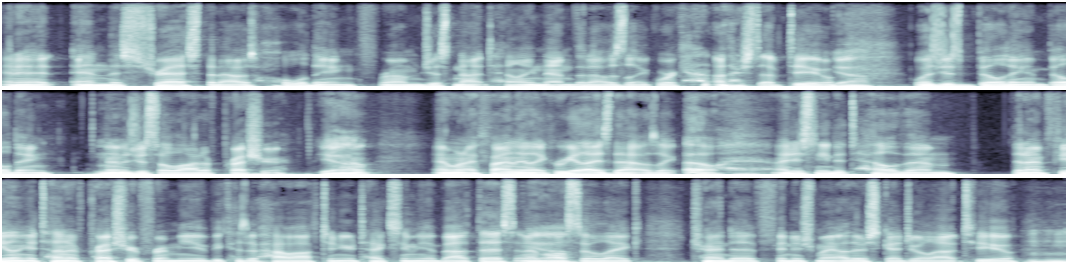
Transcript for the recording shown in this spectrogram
And it, and the stress that I was holding from just not telling them that I was like working on other stuff too Yeah. was just building and building. And it was just a lot of pressure. You Yeah. know? And when I finally like realized that, I was like, oh, I just need to tell them that I'm feeling a ton of pressure from you because of how often you're texting me about this. And I'm also like trying to finish my other schedule out too. Mm-hmm.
